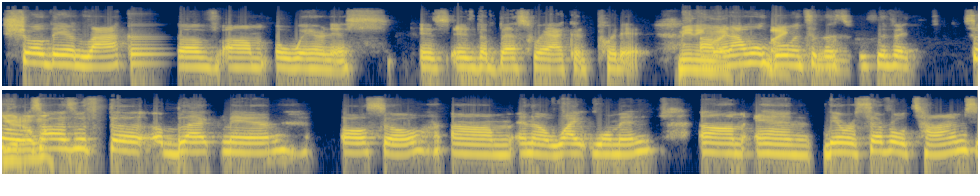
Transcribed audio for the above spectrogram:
show their lack of um, awareness is is the best way I could put it. Meaning, um, like, and I won't like, go into the specific. So, so I was with a, a black man also um, and a white woman, um, and there were several times.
